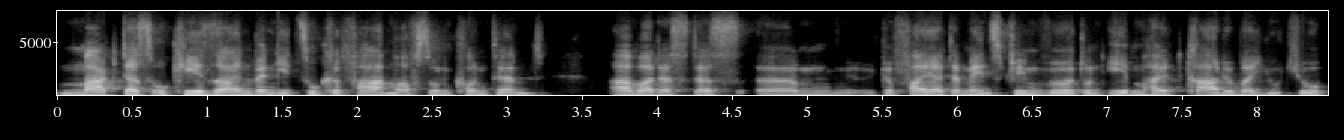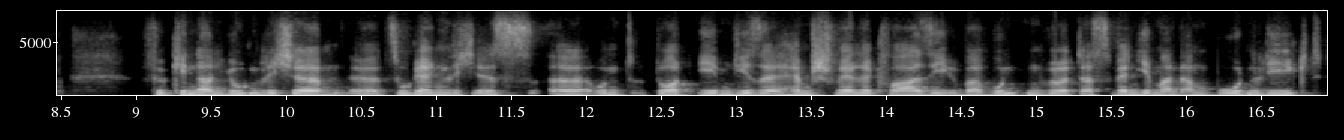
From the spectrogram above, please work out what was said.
mag das okay sein, wenn die Zugriff haben auf so einen Content, aber dass das ähm, gefeierte Mainstream wird und eben halt gerade über YouTube für Kinder und Jugendliche äh, zugänglich ist äh, und dort eben diese Hemmschwelle quasi überwunden wird, dass wenn jemand am Boden liegt,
